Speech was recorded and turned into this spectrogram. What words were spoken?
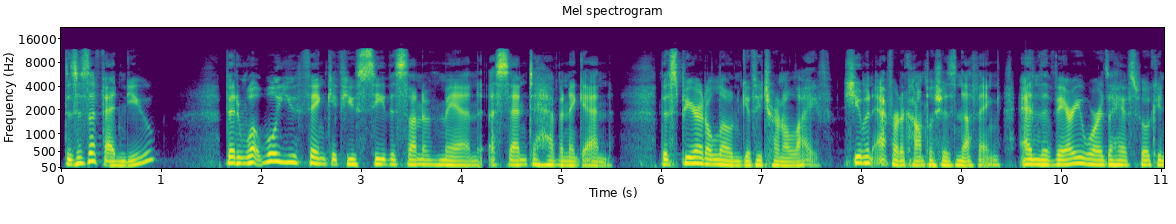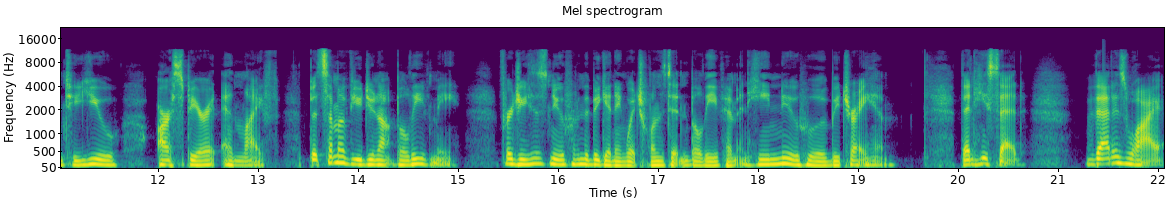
Does this offend you? Then what will you think if you see the Son of Man ascend to heaven again? The Spirit alone gives eternal life. Human effort accomplishes nothing, and the very words I have spoken to you are spirit and life. But some of you do not believe me. For Jesus knew from the beginning which ones didn't believe him, and he knew who would betray him. Then he said, That is why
